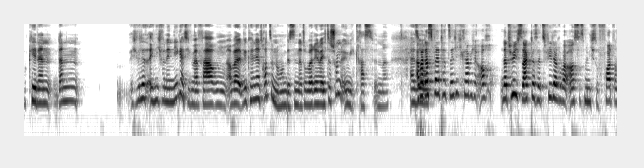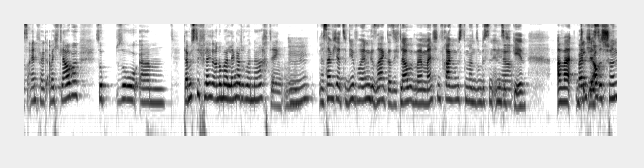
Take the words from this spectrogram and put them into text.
Okay, dann, dann, ich will jetzt eigentlich nicht von den negativen Erfahrungen, aber wir können ja trotzdem noch ein bisschen darüber reden, weil ich das schon irgendwie krass finde. Also, aber das wäre tatsächlich, glaube ich, auch, natürlich sagt das jetzt viel darüber aus, dass mir nicht sofort was einfällt, aber ich glaube, so, so, ähm, da müsste ich vielleicht auch nochmal länger drüber nachdenken. Mhm. Das habe ich ja zu dir vorhin gesagt. Also ich glaube, bei manchen Fragen müsste man so ein bisschen in Ja. sich gehen. Aber Weil ich es, ist schon,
